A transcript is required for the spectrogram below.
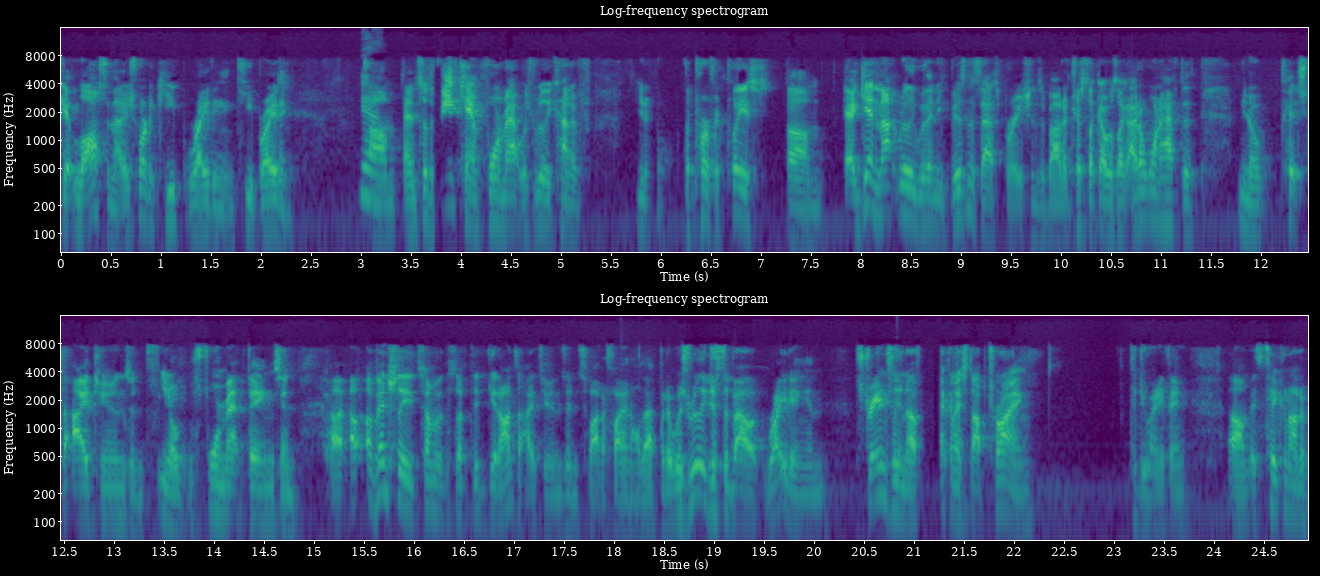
get lost in that. I just wanted to keep writing and keep writing. Yeah. Um, and so the Bandcamp format was really kind of you know the perfect place. Um, again, not really with any business aspirations about it. Just like I was like, I don't want to have to, you know, pitch to iTunes and you know format things. And uh, eventually, some of the stuff did get onto iTunes and Spotify and all that. But it was really just about writing. And strangely enough, back when I stopped trying to do anything, um, it's taken on a,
